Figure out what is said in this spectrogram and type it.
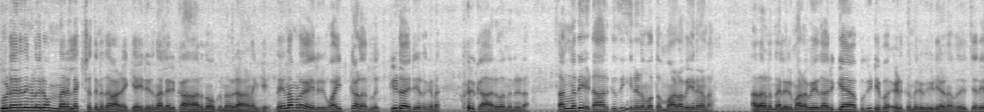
കൂട്ടുകാരെ നിങ്ങൾ ഒരു ഒന്നര ലക്ഷത്തിന് താഴേക്ക് ആയിട്ട് ഒരു നല്ലൊരു കാറ് നോക്കുന്നവരാണെങ്കിൽ നമ്മുടെ കയ്യിൽ ഒരു വൈറ്റ് കളറിൽ കിടായിട്ട് കിടക്കുന്ന ഒരു കാറ് വന്നിട്ടുണ്ട് സംഗതി ഡാർക്ക് സീനാണ് മൊത്തം. മഴ പെയ്യണ അതാണ് നല്ലൊരു മഴ പെയ്ത ഒരു ഗ്യാപ്പ് കിട്ടിയപ്പോൾ എടുക്കുന്നൊരു വീഡിയോ ആണ്. അപ്പോൾ ചെറിയ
